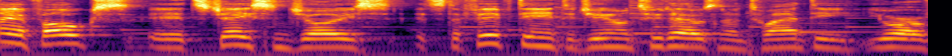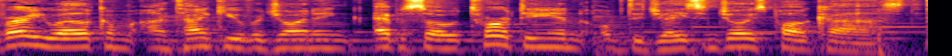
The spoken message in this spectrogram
Hiya, folks, it's Jason Joyce. It's the 15th of June 2020. You are very welcome and thank you for joining episode 13 of the Jason Joyce podcast.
